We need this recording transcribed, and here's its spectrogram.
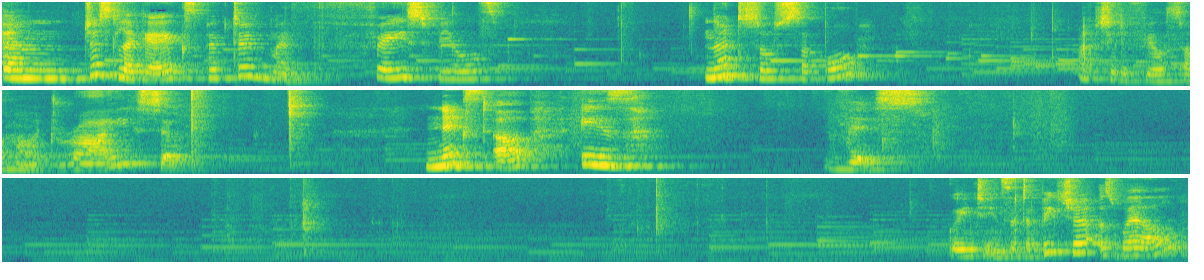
And just like I expected, my face feels not so supple actually feel somehow dry so next up is this. Going to insert a picture as well.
